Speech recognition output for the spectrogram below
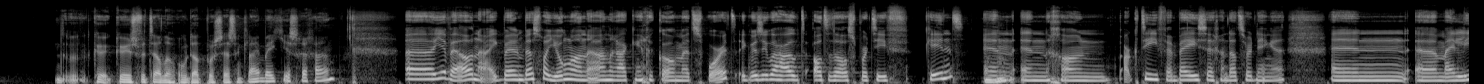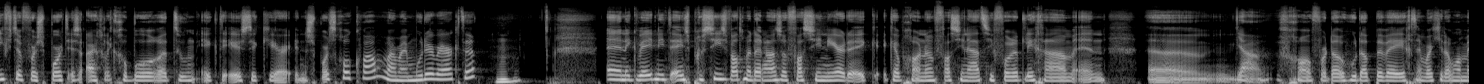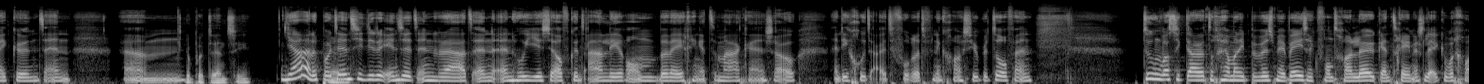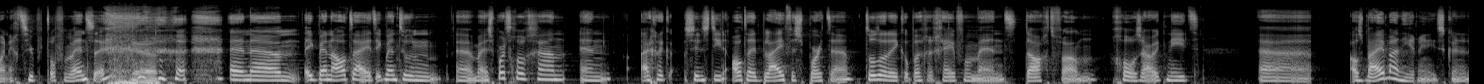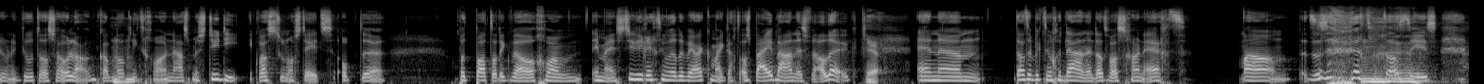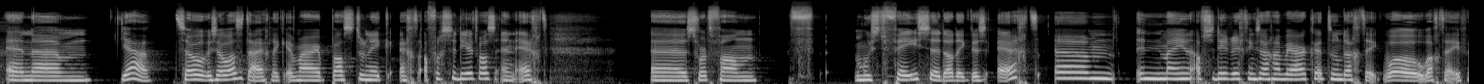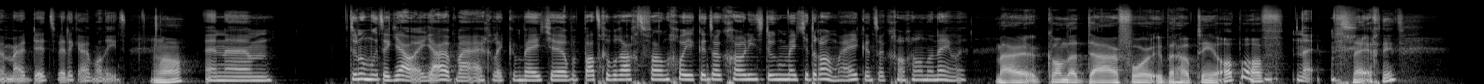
kun, kun je eens vertellen hoe dat proces een klein beetje is gegaan? Uh, jawel, nou, ik ben best wel jong aan aanraking gekomen met sport. Ik was überhaupt altijd al sportief kind. En, Mhm. en gewoon actief en bezig en dat soort dingen. En uh, mijn liefde voor sport is eigenlijk geboren toen ik de eerste keer in de sportschool kwam, waar mijn moeder werkte. Mhm. En ik weet niet eens precies wat me daaraan zo fascineerde. Ik, ik heb gewoon een fascinatie voor het lichaam. En uh, ja, gewoon voor de, hoe dat beweegt en wat je er allemaal mee kunt. En, um, de potentie. Ja, de potentie die erin zit, inderdaad. En, en hoe je jezelf kunt aanleren om bewegingen te maken en zo. En die goed uit te voeren. Dat vind ik gewoon super tof. En toen was ik daar toch helemaal niet bewust mee bezig. Ik vond het gewoon leuk. En trainers leken me gewoon echt super toffe mensen. Ja. en um, ik ben altijd, ik ben toen uh, bij een sportschool gegaan. En eigenlijk sindsdien altijd blijven sporten. Totdat ik op een gegeven moment dacht van... Goh, zou ik niet... Uh, als bijbaan hierin iets kunnen doen. Ik doe het al zo lang. Kan dat Mhm. niet gewoon naast mijn studie? Ik was toen nog steeds op, de, op het pad dat ik wel gewoon in mijn studierichting wilde werken. Maar ik dacht, als bijbaan is wel leuk. Ja. En um, dat heb ik toen gedaan. En dat was gewoon echt... Man, het is echt fantastisch. En um, ja, zo, zo was het eigenlijk. En maar pas toen ik echt afgestudeerd was... en echt een uh, soort van moest facen dat ik dus echt um, in mijn afstudeerrichting zou gaan werken. Toen dacht ik, wow, wacht even, maar dit wil ik helemaal niet. En um, toen ontmoette ik jou en jij hebt mij eigenlijk een beetje op het pad gebracht van... goh, je kunt ook gewoon iets doen met je droom, hè? Je kunt ook gewoon gaan ondernemen. Maar kwam dat daarvoor überhaupt in je op? Of? Nee. Nee, echt niet?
